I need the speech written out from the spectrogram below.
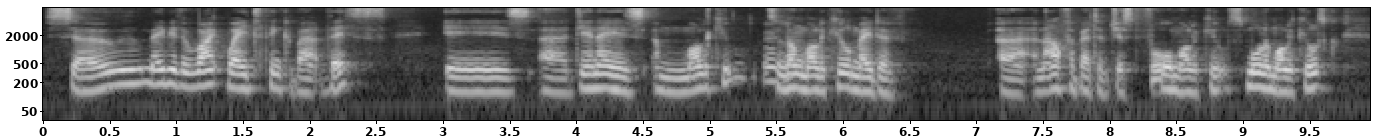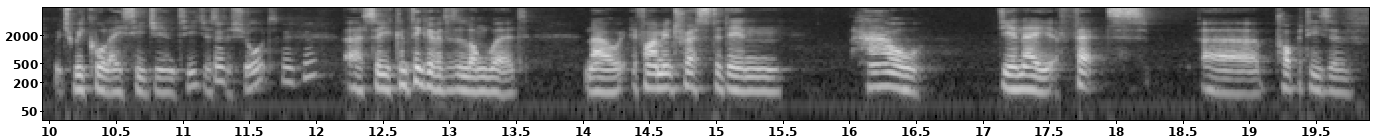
So, maybe the right way to think about this is uh, DNA is a molecule. It's mm-hmm. a long molecule made of uh, an alphabet of just four molecules, smaller molecules, which we call ACGNT just mm-hmm. for short. Mm-hmm. Uh, so, you can think of it as a long word. Now, if I'm interested in how DNA affects uh, properties of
